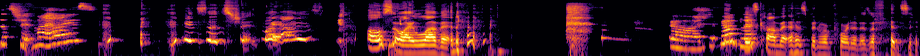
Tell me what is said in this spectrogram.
That's shit in my eyes. It says shit in my eyes. Also, I love it. God. God bless. this comment has been reported as offensive.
